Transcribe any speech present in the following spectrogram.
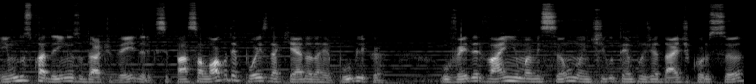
Em um dos quadrinhos do Darth Vader, que se passa logo depois da queda da República, o Vader vai em uma missão no antigo Templo Jedi de Coruscant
